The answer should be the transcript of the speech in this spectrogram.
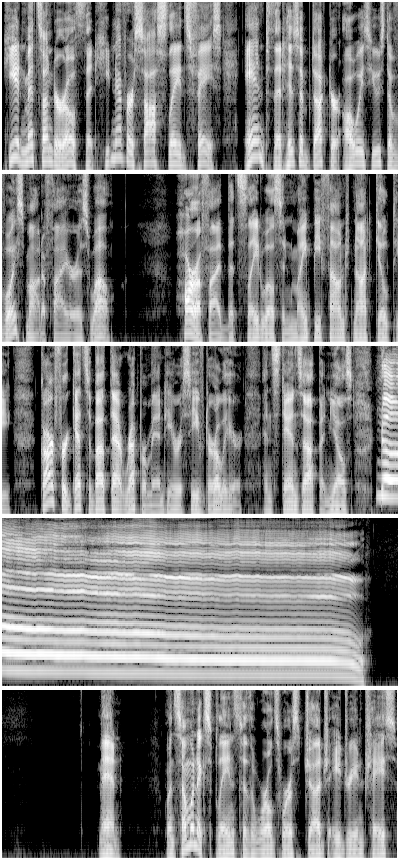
he admits under oath that he never saw Slade's face and that his abductor always used a voice modifier as well. Horrified that Slade Wilson might be found not guilty, Gar forgets about that reprimand he received earlier and stands up and yells, No! Man, when someone explains to the world's worst judge, Adrian Chase,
